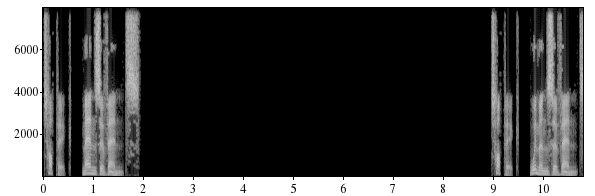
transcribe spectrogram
Topic: Men's events Topic: Women's events.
